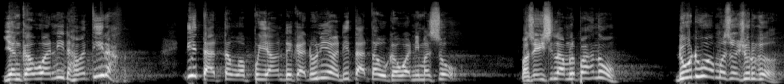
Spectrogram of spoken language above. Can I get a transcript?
Yang kawan ni dah mati dah. Dia tak tahu apa yang ada kat dunia. Dia tak tahu kawan ni masuk masuk Islam lepas tu. Dua-dua masuk syurga.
